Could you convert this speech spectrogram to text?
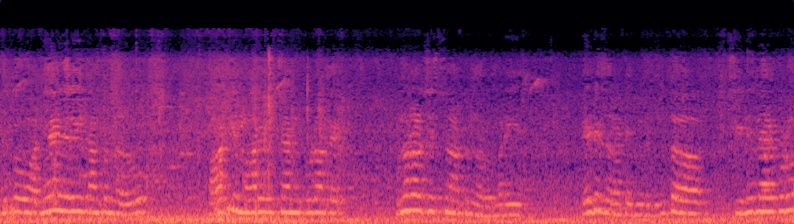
మీకు అన్యాయం జరిగింది అంటున్నారు. పార్టీ మారే విషయాన్ని కూడా అంటే పునరాలోచిస్తున్నా అంటున్నారు. మరి ఏంటి సార్ అంటే మీరు ఇంత సీనియర్ నాయకుడు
